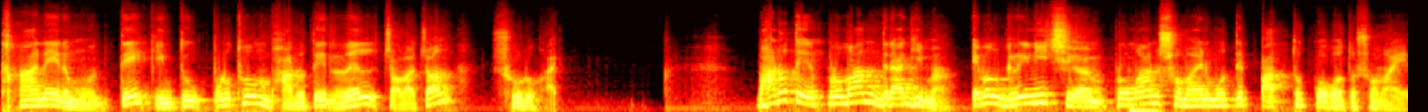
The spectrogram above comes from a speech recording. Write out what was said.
থানের মধ্যে কিন্তু প্রথম ভারতের রেল চলাচল শুরু হয়। ভারতের প্রমাণ দ্রাঘিমা এবং গ্রিনিচ প্রমাণ সময়ের মধ্যে পার্থক্য কত সময়ের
